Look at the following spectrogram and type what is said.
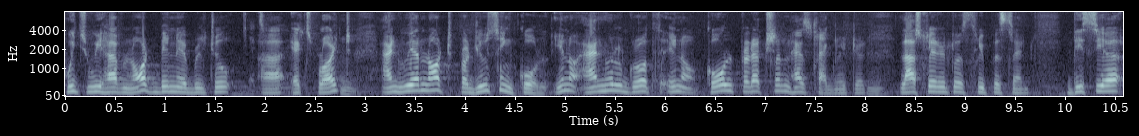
which we have not been able to uh, exploit, and we are not producing coal. You know, annual growth, you know, coal production has stagnated. Last year it was 3%. This year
